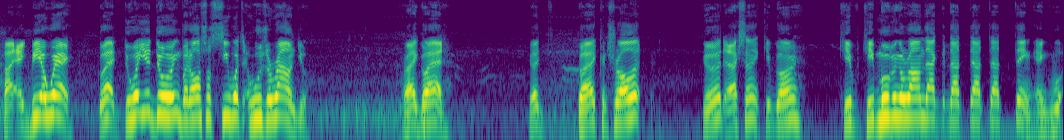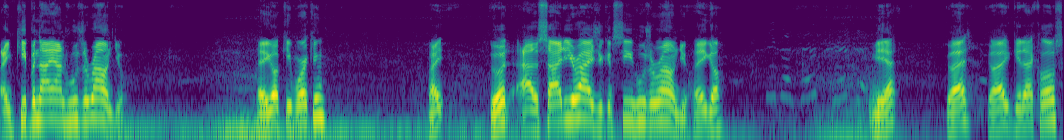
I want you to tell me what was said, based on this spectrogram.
All right, be aware. Go ahead. Do what you're doing, but also see what who's around you. All right, go ahead. Good. Go ahead. Control it. Good. Excellent. Keep going. Keep keep moving around that that that that thing, and and keep an eye on who's around you. There you go. Keep working. Right. Good. Out of the side of your eyes, you can see who's around you. There you go. Yeah. Go ahead. Go ahead. Get that close.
